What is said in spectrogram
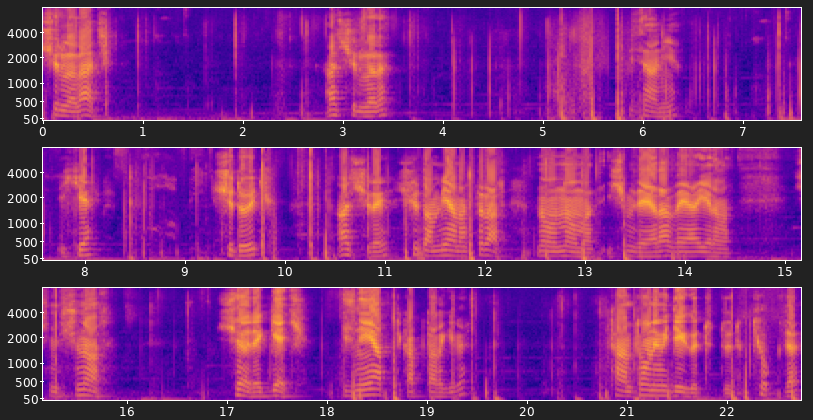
Şuraları aç. Aç şuraları. Bir saniye. İki. Şu da üç. Aç şurayı. Şuradan bir anahtar al. Ne olur ne olmaz. İşimize yarar veya yaramaz. Şimdi şunu al. Şöyle geç. Biz ne yaptık aptal gibi? Tamam tornavidayı götürdük. Çok güzel.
